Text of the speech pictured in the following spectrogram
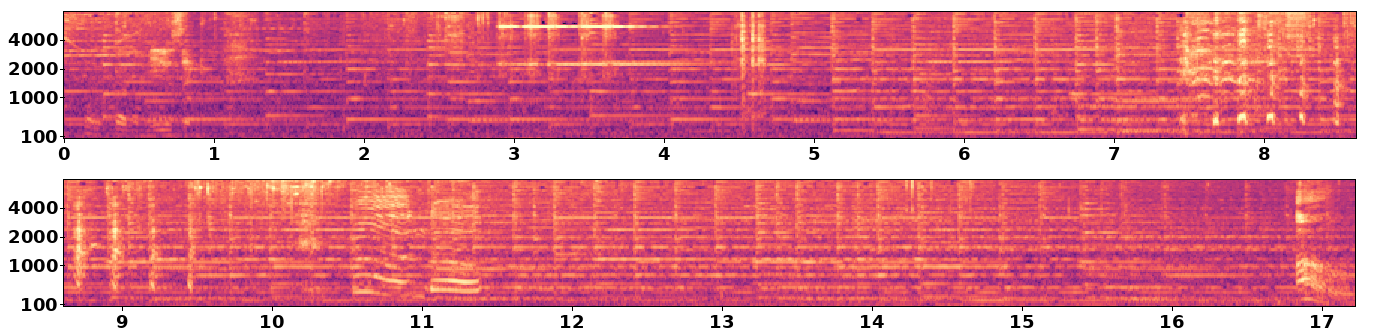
For the music. oh no. Oh,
